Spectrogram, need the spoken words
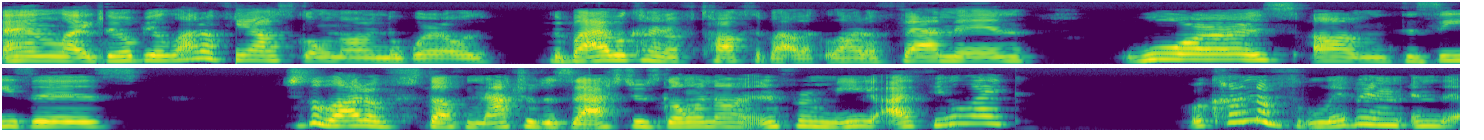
and like there'll be a lot of chaos going on in the world. The Bible kind of talks about like a lot of famine, wars, um, diseases, just a lot of stuff, natural disasters going on. And for me, I feel like we're kind of living in the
